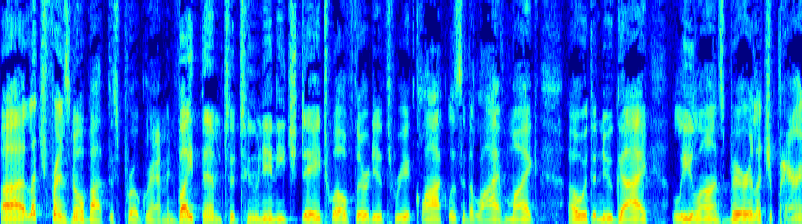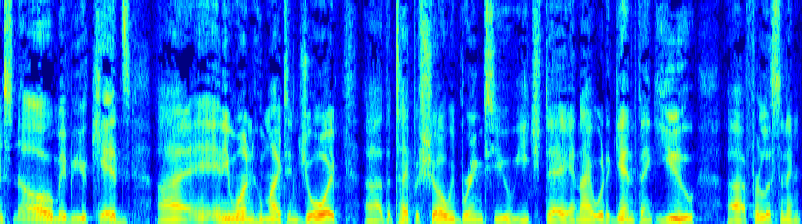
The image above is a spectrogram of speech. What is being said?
Uh, let your friends know about this program. Invite them to tune in each day, 12:30 to 3 o'clock. Listen to Live Mike uh, with the new guy, Lee Lonsberry. Let your parents know, maybe your kids, uh, anyone who might enjoy uh, the type of show we bring to you each day. And I would again thank you uh, for listening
